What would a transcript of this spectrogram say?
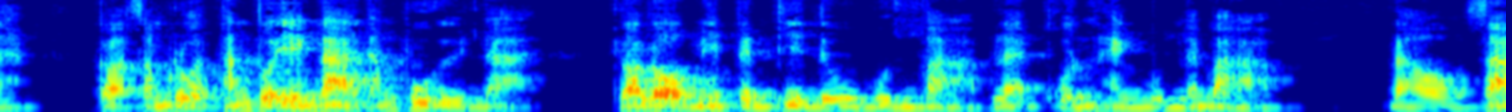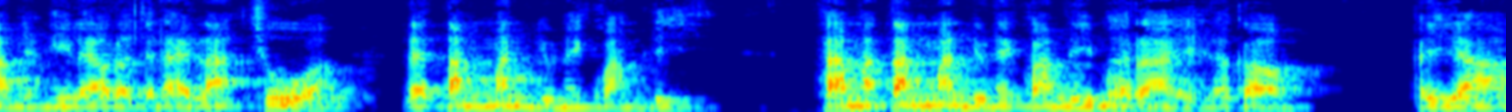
นะก็สำรวจทั้งตัวเองได้ทั้งผู้อื่นได้ เพราะโลกนี้เป็นที่ดูบุญบาปและผลแห่งบุญและบาป เราทราบอย่างนี้แล้วเราจะได้ละชั่วและตั้งมั่นอยู่ในความดี ถ้ามาตั้งมั่นอยู่ในความดีเมื่อไหร่ แล้วก็ พยายาม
